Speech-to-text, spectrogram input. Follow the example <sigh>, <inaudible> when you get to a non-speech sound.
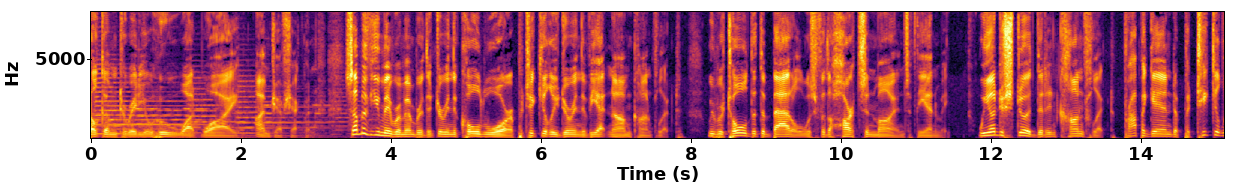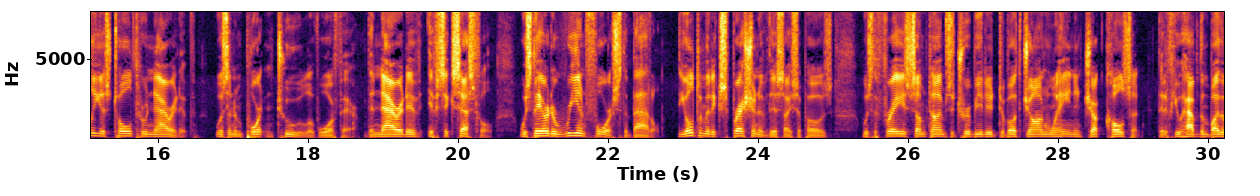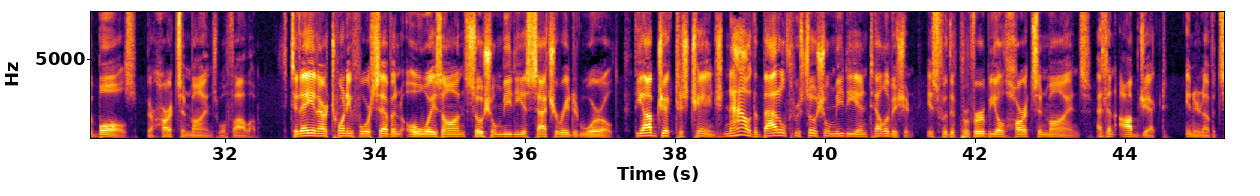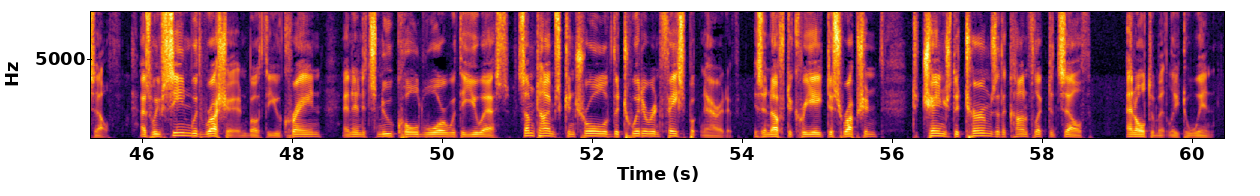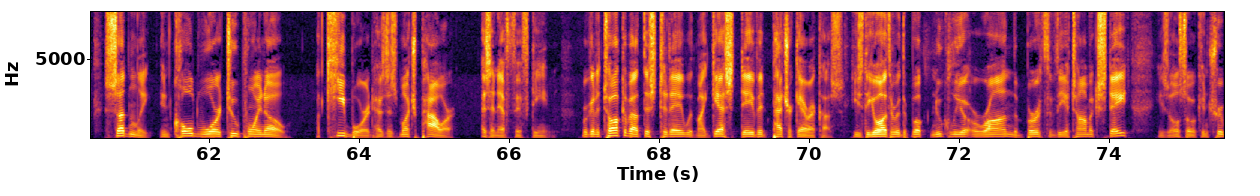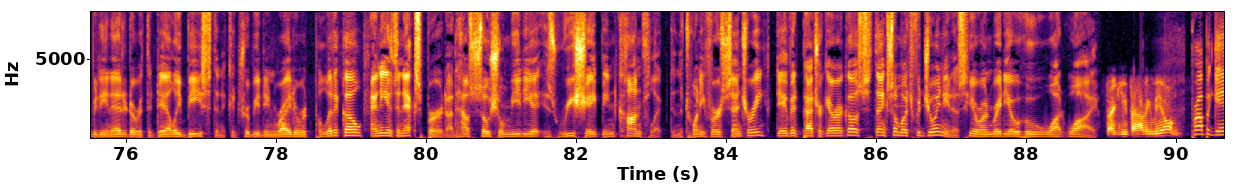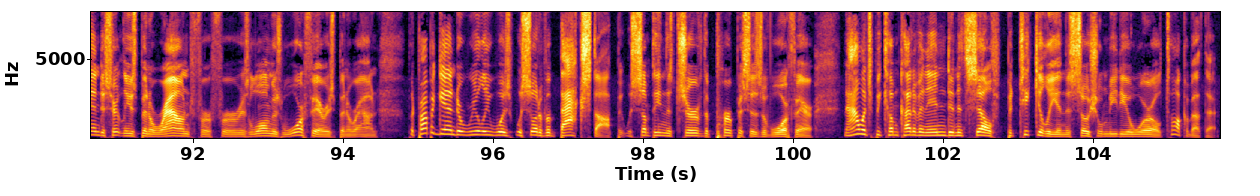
Welcome to Radio Who, What, Why. I'm Jeff Schechtman. Some of you may remember that during the Cold War, particularly during the Vietnam conflict, we were told that the battle was for the hearts and minds of the enemy. We understood that in conflict, propaganda, particularly as told through narrative, was an important tool of warfare. The narrative, if successful, was there to reinforce the battle. The ultimate expression of this, I suppose, was the phrase sometimes attributed to both John Wayne and Chuck Colson that if you have them by the balls, their hearts and minds will follow. Today, in our 24 7, always on, social media saturated world, the object has changed. Now, the battle through social media and television is for the proverbial hearts and minds as an object in and of itself. As we've seen with Russia in both the Ukraine and in its new Cold War with the U.S., sometimes control of the Twitter and Facebook narrative is enough to create disruption, to change the terms of the conflict itself, and ultimately to win. Suddenly, in Cold War 2.0, a keyboard has as much power as an F 15. We're going to talk about this today with my guest, David Patrikarakos. He's the author of the book Nuclear Iran The Birth of the Atomic State He's also a contributing editor at the Daily Beast and a contributing writer at Politico. And he is an expert on how social media is reshaping conflict in the 21st century. David Patrikarakos, thanks so much for joining us here on Radio Who, What, Why. Thank you for having me on. Propaganda certainly has been around for, for as long as warfare has been around. But propaganda really was, was sort of a backstop. It was something that served the purposes of warfare. Now it's become kind of an end in itself, particularly in the social media world. Talk about that.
